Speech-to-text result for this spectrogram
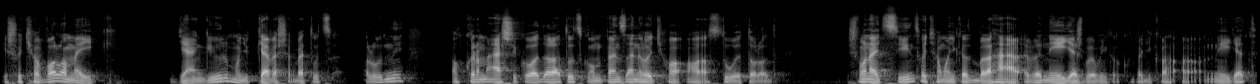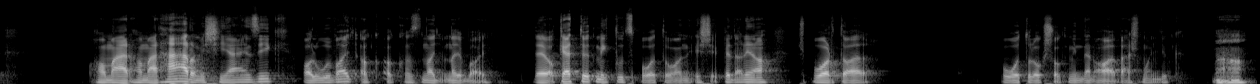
és hogyha valamelyik gyengül, mondjuk kevesebbet tudsz aludni, akkor a másik oldalra tudsz kompenzálni, hogyha ha azt túltolod. És van egy szint, hogyha mondjuk ebből a, há- ebből a négyesből mondjuk vegyük a, a négyet, ha már, ha már három is hiányzik, alul vagy, ak- akkor az nagy, nagy baj. De a kettőt még tudsz pótolni. És például én a sporttal pótolok sok minden alvás mondjuk. Aha.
